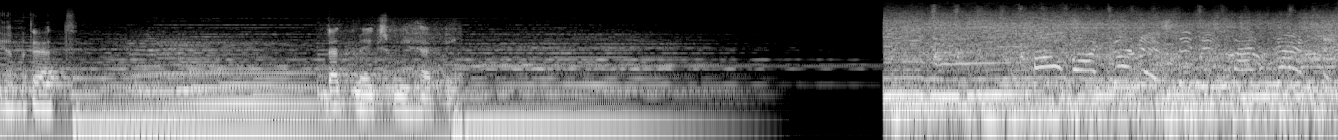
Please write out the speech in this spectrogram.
And that that makes me happy. Oh my goodness, this is fantastic!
